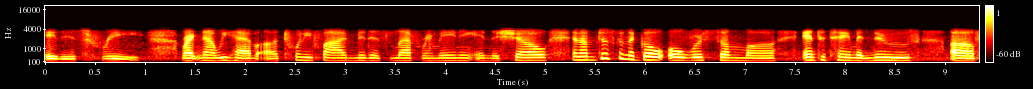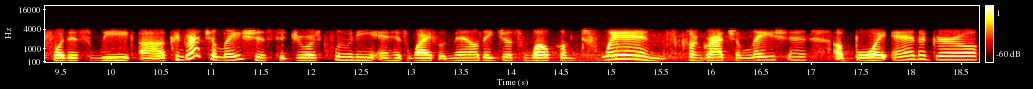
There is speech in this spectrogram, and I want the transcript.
It is free. Right now we have uh, 25 minutes left remaining in the show, and I'm just going to go over some uh, entertainment news uh, for this week. Uh, congratulations to George Clooney and his wife Amal. They just welcomed twins. Congratulations, a boy and a girl,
